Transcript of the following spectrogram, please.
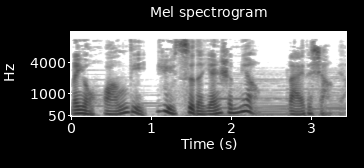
没有皇帝御赐的岩神庙来的响亮。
